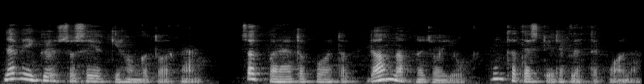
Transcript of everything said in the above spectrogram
de végül sose jött ki hang a torkán. Csak barátok voltak, de annak nagyon jók, mintha testvérek lettek volna.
